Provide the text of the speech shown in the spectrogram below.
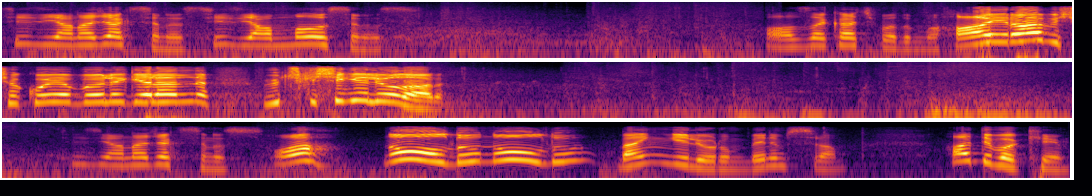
Siz yanacaksınız. Siz yanmalısınız. Fazla kaçmadım mı? Hayır abi Şako'ya böyle gelenler 3 kişi geliyorlar. Siz yanacaksınız. Ah! Ne oldu? Ne oldu? Ben geliyorum. Benim sıram. Hadi bakayım.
